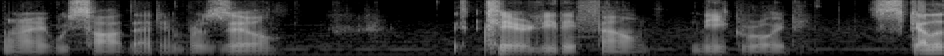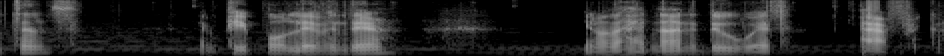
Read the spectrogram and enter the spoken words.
All right, we saw that in Brazil. Clearly, they found Negroid skeletons and people living there, you know, that had nothing to do with Africa.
